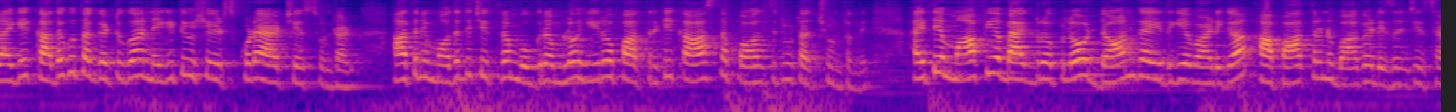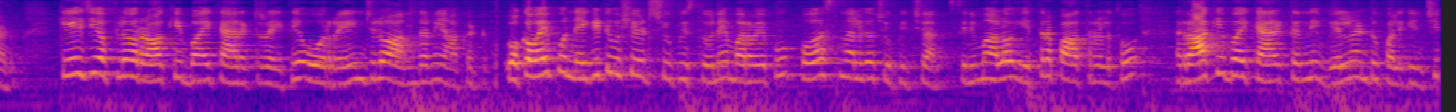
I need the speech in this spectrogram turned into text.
అలాగే కథకు తగ్గట్టుగా నెగిటివ్ షేడ్స్ కూడా యాడ్ చేస్తుంటాడు. అతని మొదటి చిత్రం ఉగ్రంలో హీరో పాత్రకి కాస్త పాజిటివ్ టచ్ ఉంటుంది. అయితే మాఫియా బ్యాక్డ్రాప్లో డాన్గా ఎదిగేవాడిగా ఆ పాత్రను బాగా డిజైన్ చేశాడు. కేజీఎఫ్లో రాకీ బాయ్ క్యారెక్టర్ అయితే ఓ రేంజ్లో అందరినీ ఆకట్టు ఒకవైపు నెగిటివ్ షేడ్స్ చూపిస్తూనే మరోవైపు పర్సనల్గా చూపించారు. సినిమాలో ఇతర పాత్రలతో రాఖీ బాయ్ క్యారెక్టర్ని విలన్ అంటూ పలికించి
